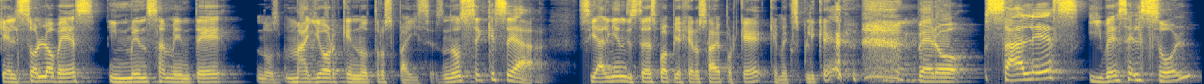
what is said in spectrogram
que el sol lo ves inmensamente mayor que en otros países. No sé qué sea. Si alguien de ustedes fue viajero sabe por qué, que me explique. Pero sales y ves el sol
